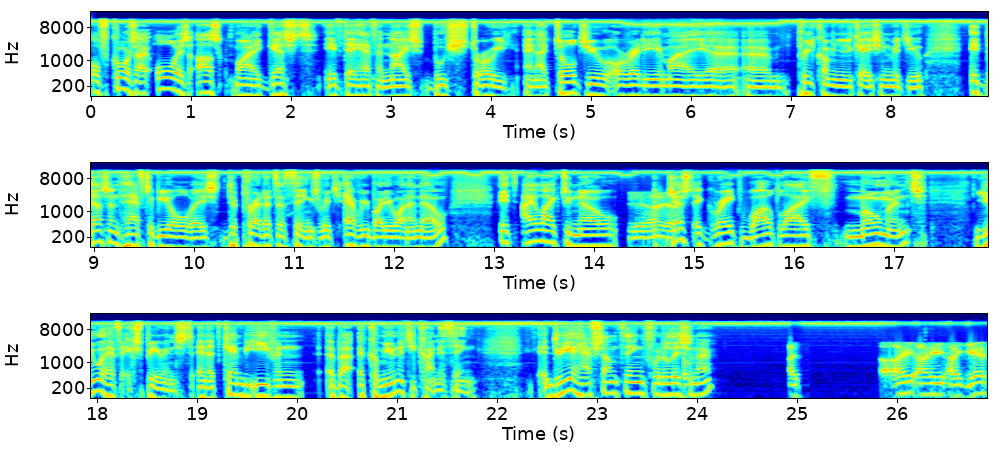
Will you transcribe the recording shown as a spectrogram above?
of course, I always ask my guests if they have a nice bush story, and I told you already in my uh, um, pre-communication with you, it doesn't have to be always the predator things which everybody want to know. It, I like to know Yeah, yeah. just a great wildlife moment you have experienced, and it can be even about a community kind of thing. Do you have something for the listener? I, I, I guess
